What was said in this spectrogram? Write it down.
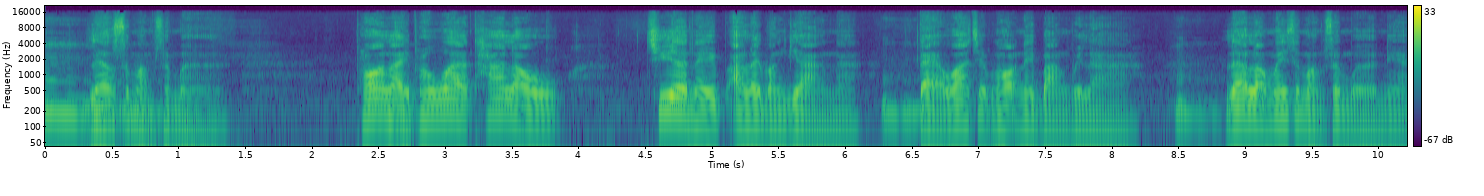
อืมแล้วสม่ำเสมอ เพราะอะไรเพราะว่าถ้าเราเชื่อในอะไรบางอย่างนะ แต่ว่าเฉพาะในบางเวลา แล้วเราไม่สม่ำเสมอเนี่ย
